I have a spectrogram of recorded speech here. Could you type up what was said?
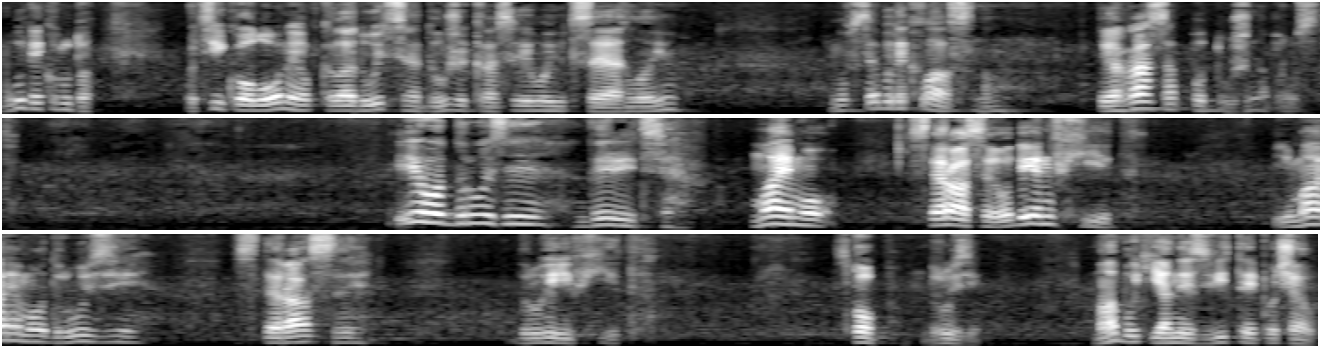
Буде круто. Оці колони обкладуться дуже красивою цеглою. Ну, все буде класно. Тераса потужна просто. І от, друзі, дивіться, маємо з тераси один вхід. І маємо, друзі, з тераси другий вхід. Стоп, друзі. Мабуть, я не звідти почав.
